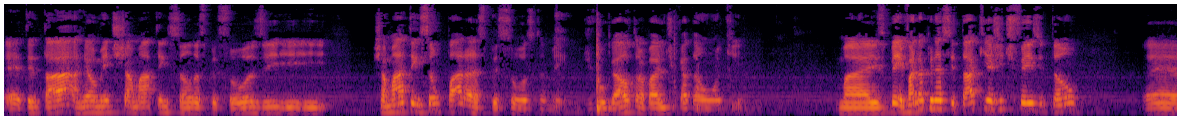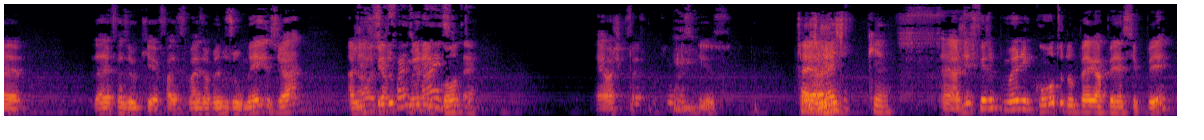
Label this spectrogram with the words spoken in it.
É tentar realmente chamar a atenção das pessoas e, e, chamar a atenção para as pessoas também. Divulgar o trabalho de cada um aqui. Mas, bem, vale a pena citar que a gente fez então. É, deve fazer o quê? Faz mais ou menos um mês já. A gente Não, fez o primeiro encontro. Até. É, eu acho que faz um pouquinho mais que isso. Faz é, o quê? É, a gente fez o primeiro encontro do PHPSP,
